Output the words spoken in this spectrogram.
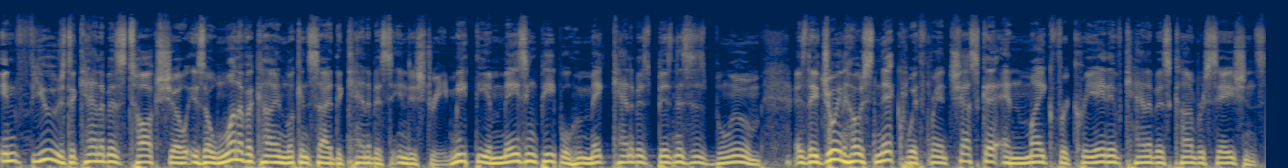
Infused, a cannabis talk show, is a one of a kind look inside the cannabis industry. Meet the amazing people who make cannabis businesses bloom as they join host Nick with Francesca and Mike for creative cannabis conversations.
